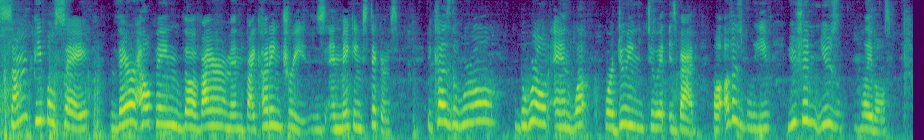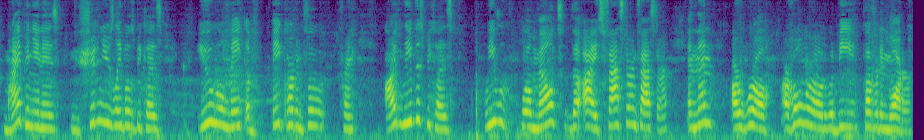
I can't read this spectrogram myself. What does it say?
some people say they're helping the environment by cutting trees and making stickers. Because the world the world and what we're doing to it is bad. While others believe you shouldn't use labels. My opinion is you shouldn't use labels because you will make a big carbon footprint. I believe this because we w- will melt the ice faster and faster and then our world our whole world would be covered in water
